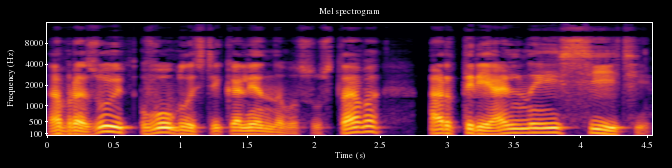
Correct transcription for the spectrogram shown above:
образуют в области коленного сустава артериальные сети.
